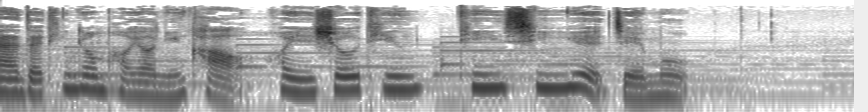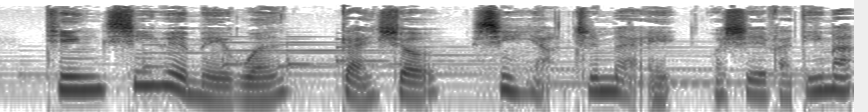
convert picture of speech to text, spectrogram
爱的听众朋友，您好，欢迎收听《听心悦》节目，听心悦美文，感受信仰之美。我是法蒂玛。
